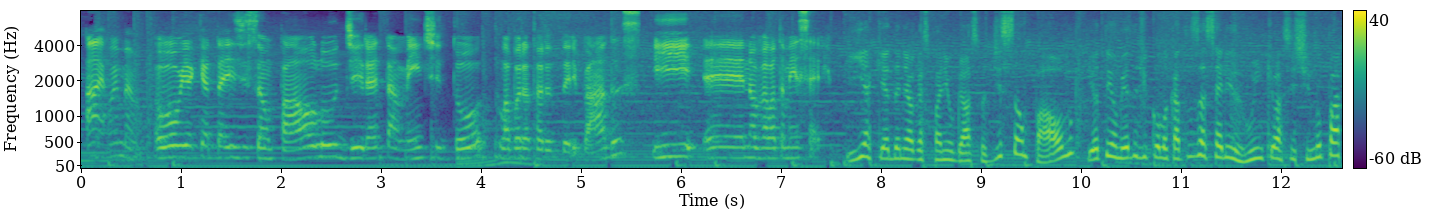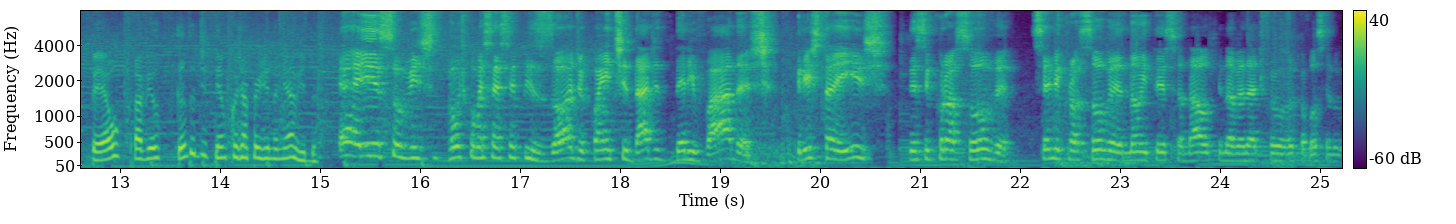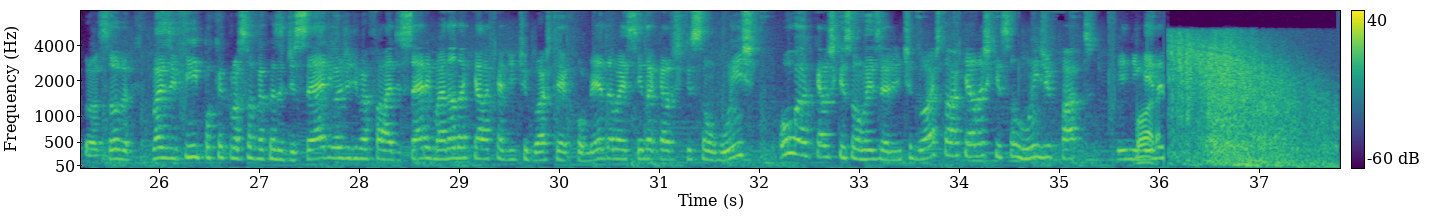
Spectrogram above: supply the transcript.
Ah, é ruim mesmo. Oi, aqui é a Thaís de São Paulo, diretamente do Laboratório de Derivadas. E é, novela também é série. E aqui é Daniel Gasparinho Gaspa de São Paulo. E eu tenho medo de colocar todas as séries ruins que eu assisti no papel pra ver o tanto de tempo que eu já perdi na minha vida. É isso, bicho. Vamos começar esse episódio com a entidade Derivadas, Cris Thaís, desse crossover semi-crossover não intencional, que na verdade foi, acabou sendo crossover. Mas enfim, porque crossover é coisa de série, hoje a gente vai falar de série, mas não daquela que a gente gosta e recomenda, mas sim daquelas que são ruins, ou aquelas que são ruins e a gente gosta, ou aquelas que são ruins de fato. E ninguém. Bora.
